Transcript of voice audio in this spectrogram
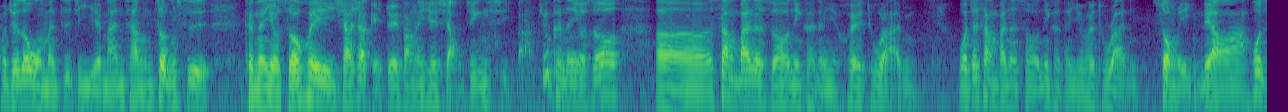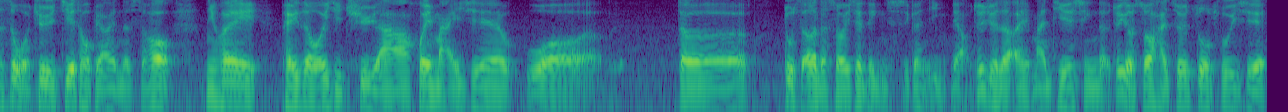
我觉得我们自己也蛮常重视，可能有时候会小小给对方一些小惊喜吧。就可能有时候呃上班的时候，你可能也会突然。我在上班的时候，你可能也会突然送饮料啊，或者是我去街头表演的时候，你会陪着我一起去啊，会买一些我的肚子饿的时候一些零食跟饮料，就觉得哎蛮贴心的。就有时候还是会做出一些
